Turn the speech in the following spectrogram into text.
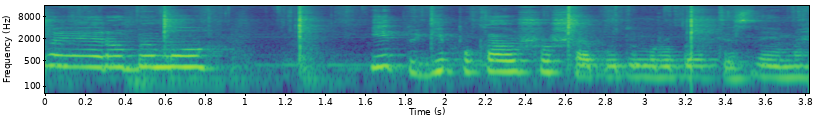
Виробимо. І тоді покажу, що ще будемо робити з ними.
